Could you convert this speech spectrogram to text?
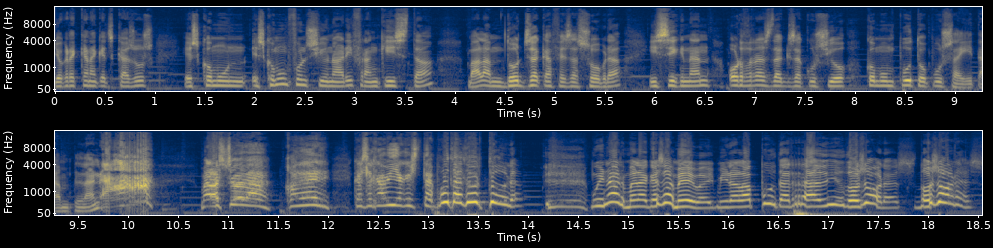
jo crec que en aquests casos és com un, és com un funcionari franquista val? amb 12 cafès a sobre i signant ordres d'execució com un puto posseït, en plan ah! Me la suda! Joder, que s'acabi aquesta puta tortura! Vull anar-me'n a casa meva i mirar la puta ràdio dues hores, dues hores!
